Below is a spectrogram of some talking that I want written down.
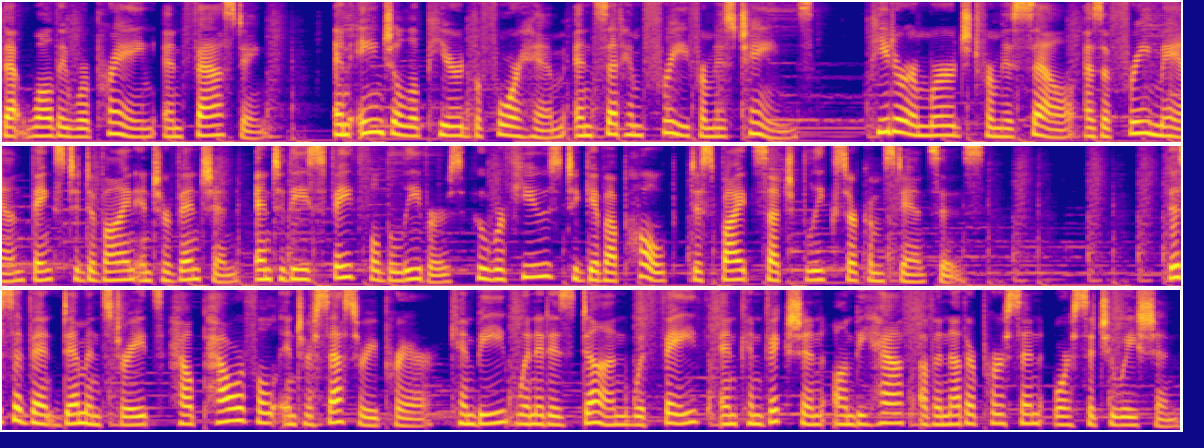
that while they were praying and fasting, an angel appeared before him and set him free from his chains. Peter emerged from his cell as a free man thanks to divine intervention and to these faithful believers who refused to give up hope despite such bleak circumstances. This event demonstrates how powerful intercessory prayer can be when it is done with faith and conviction on behalf of another person or situation.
